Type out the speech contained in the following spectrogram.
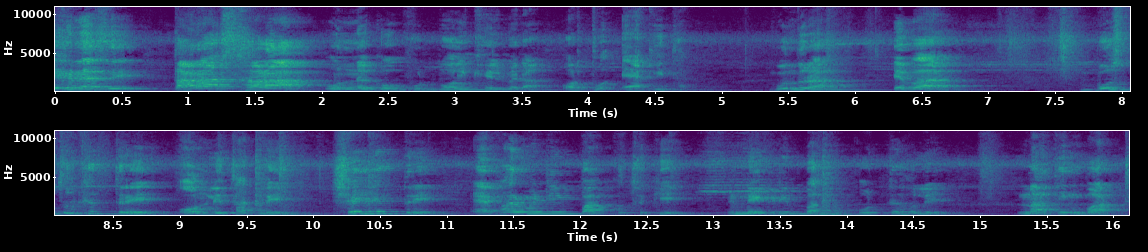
এখানে আছে তারা ছাড়া অন্য কেউ ফুটবল খেলবে না, অর্থ একই থাকবে বন্ধুরা, এবার বস্তুর ক্ষেত্রে অনলি থাকলে সেই ক্ষেত্রে অ্যাফার্মেটিভ বাক্য থেকে নেগেটিভ বাক্য করতে হলে নাথিং বাট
